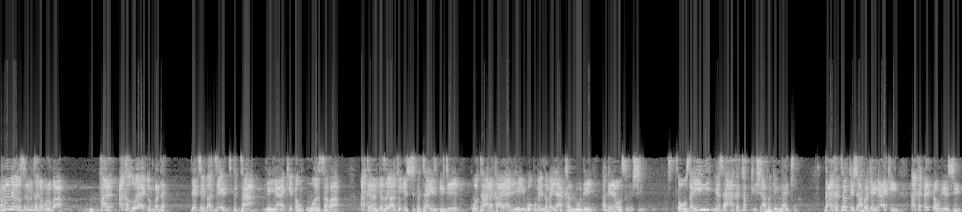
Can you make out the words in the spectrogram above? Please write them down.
Amma bai musulunta da wuri ba har aka zo yaƙin badar ya ce ba zai fita ya yaƙi ɗan uwansa ba. Aka rinda zai ato ya fita ije ko tara kaya da ya yi ko kuma ya zama yana kallo dai a ga yawansu da shi. Tsautsayi ya sa aka tafke shi a fagen yaƙi. Da aka tafke shi a fagen yaƙi aka ɗaɗɗaure shi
